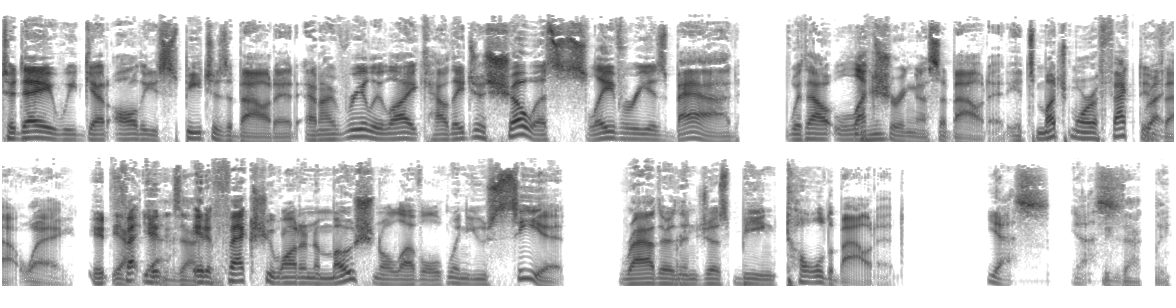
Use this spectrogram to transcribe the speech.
Today we'd get all these speeches about it, and I really like how they just show us slavery is bad without mm-hmm. lecturing us about it. It's much more effective Right. that way. It, Yeah, fe- yeah, it, exactly. it affects you on an emotional level when you see it rather than just being told about it. Yes. Yes. Exactly.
